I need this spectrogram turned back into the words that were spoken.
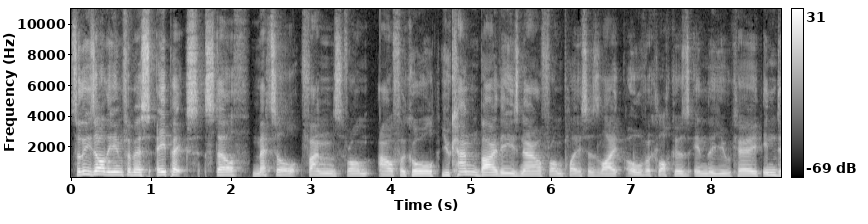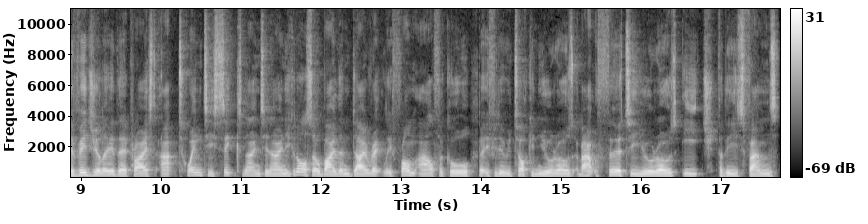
So these are the infamous Apex Stealth metal fans from Alphacool. You can buy these now from places like Overclockers in the UK. Individually, they're priced at $26.99. You can also buy them directly from Alphacool, but if you do, we're talking euros, about 30 euros each for these fans.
